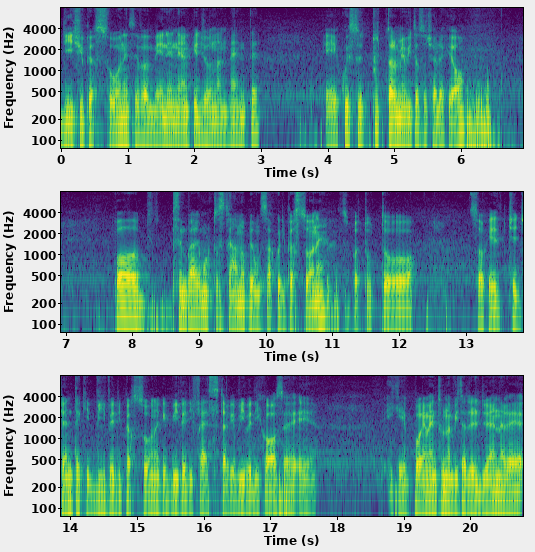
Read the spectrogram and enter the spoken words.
10 persone se va bene, neanche giornalmente e questa è tutta la mia vita sociale che ho. Può sembrare molto strano per un sacco di persone, soprattutto so che c'è gente che vive di persone, che vive di festa, che vive di cose e, e che probabilmente una vita del genere,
